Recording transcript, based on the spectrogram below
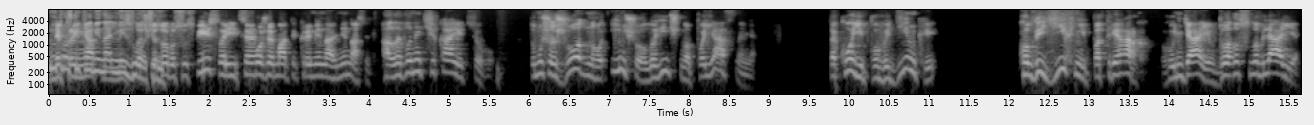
Ну, кримінальний з точки зору суспільства, і це може мати кримінальні наслідки. Але вони чекають цього, тому що жодного іншого логічного пояснення такої поведінки, коли їхній патріарх Гундяєв благословляє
